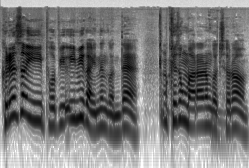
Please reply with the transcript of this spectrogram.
그래서 이 법이 의미가 있는 건데 계속 말하는 것처럼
